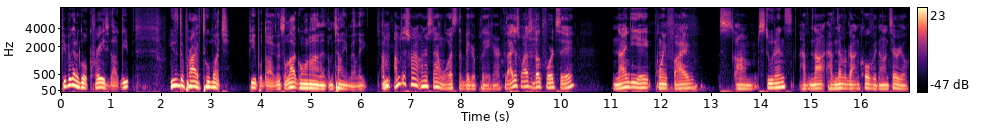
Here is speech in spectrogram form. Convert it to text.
people are gonna go crazy. Like You you've deprived too much people, dog. There's a lot going on. And I'm telling you, man. Like I'm I'm just trying to understand what's the bigger play here because I just watched Doug Ford say 98.5 um, students have not have never gotten COVID in Ontario.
